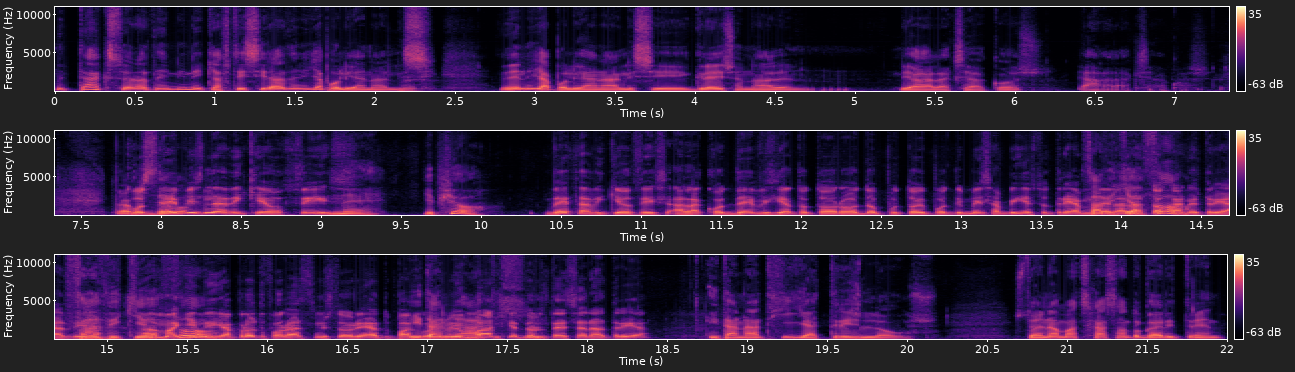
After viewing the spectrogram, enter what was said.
Εντάξει, τώρα δεν είναι και αυτή η σειρά δεν είναι για πολλή ανάλυση. Ναι. Δεν είναι για πολλή ανάλυση. Grayson Allen διαγαλαξιακός. Διαγαλαξιακός. Κοντεύεις να δικαιωθείς. Ναι. Για ποιο; Δεν θα δικαιωθείς, αλλά κοντεύεις για το Τορόντο που το υποτιμήσα, πήγες στο 3-0, Θα αλλά το δικαιωθώ. έκανε 3-2. Θα δικαιωθώ. Άμα γίνει για πρώτη φορά στην ιστορία του παγκοσμίου Ήταν μπάσκετ το άτυχη. 4-3. Ήταν άτυχοι για τρεις λόγους. Στο ένα μάτς χάσανε τον Γκάρι Τρέντ.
